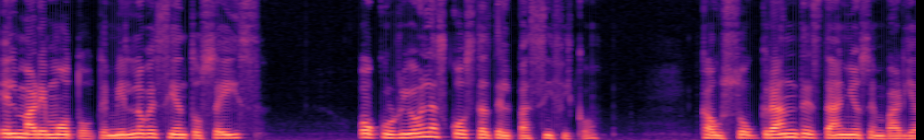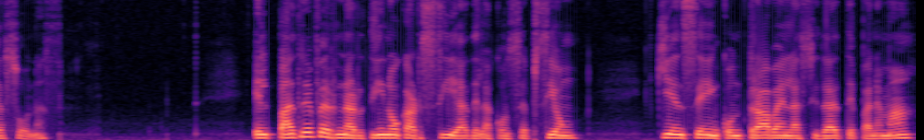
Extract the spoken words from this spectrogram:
El maremoto de 1906 ocurrió en las costas del Pacífico. Causó grandes daños en varias zonas. El padre Bernardino García de la Concepción, quien se encontraba en la ciudad de Panamá,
